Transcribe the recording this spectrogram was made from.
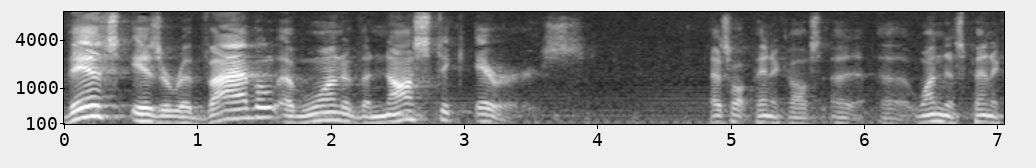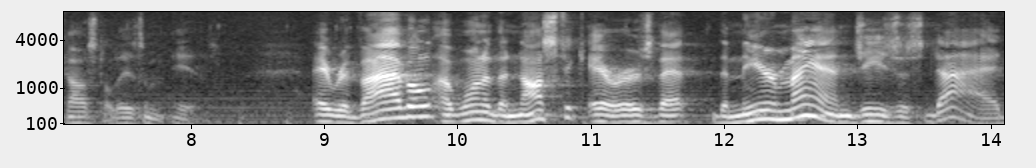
This is a revival of one of the Gnostic errors. That's what Pentecost, uh, uh, oneness Pentecostalism is. A revival of one of the Gnostic errors that the mere man, Jesus, died,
